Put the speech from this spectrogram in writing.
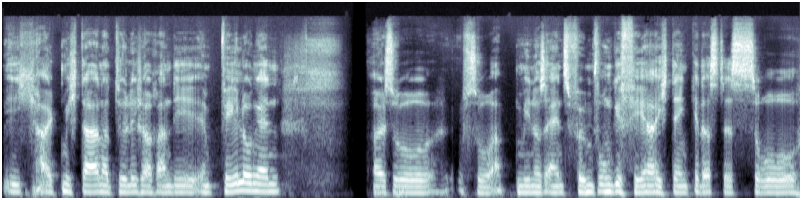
ich halte mich da natürlich auch an die Empfehlungen Also so ab minus 1,5 ungefähr. Ich denke, dass das so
